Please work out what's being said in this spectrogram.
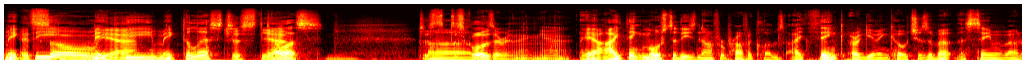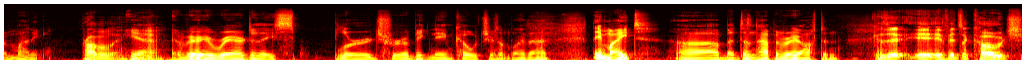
make It's the so- make yeah. the make the list. Just Tell us. Just Um, disclose everything. Yeah, Yeah, I think most of these not-for-profit clubs, I think, are giving coaches about the same amount of money. probably. Yeah, Yeah, very rare do they splurge for a big name coach or something like that. They might, uh, but it doesn't happen very often. because it, if it's a coach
